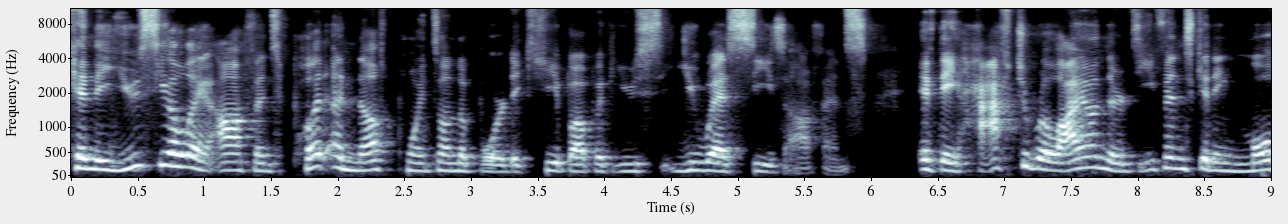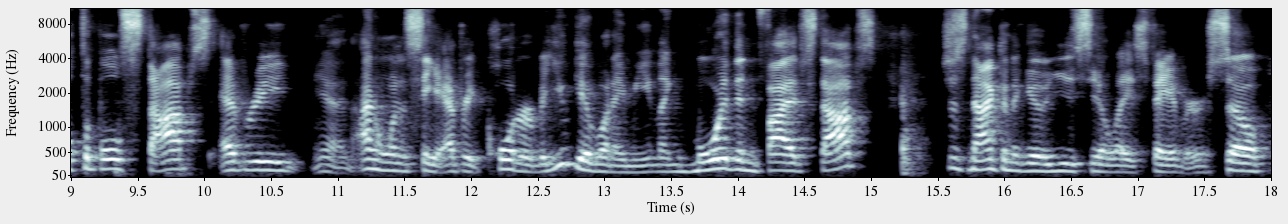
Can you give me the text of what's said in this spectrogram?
can the UCLA offense put enough points on the board to keep up with USC's offense? If they have to rely on their defense getting multiple stops every, yeah, I don't want to say every quarter, but you get what I mean, like more than five stops, just not going to go UCLA's favor. So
